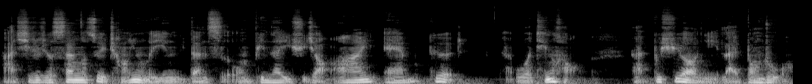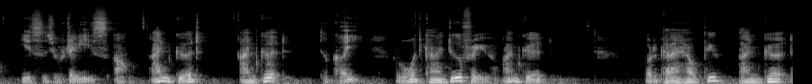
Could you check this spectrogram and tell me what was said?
啊。其实就三个最常用的英语单词，我们拼在一起叫 I am good，我挺好，啊，不需要你来帮助我，意思就是这个意思啊。I'm good，I'm good 就可以。What can I do for you？I'm good。What can I help you？I'm good。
